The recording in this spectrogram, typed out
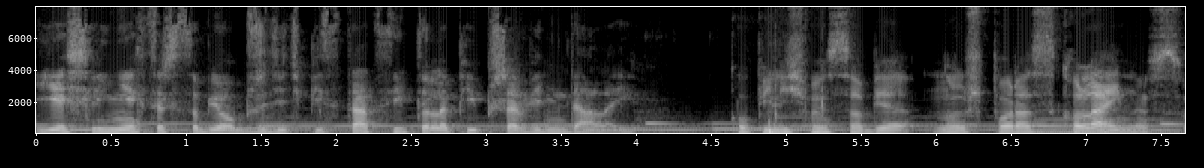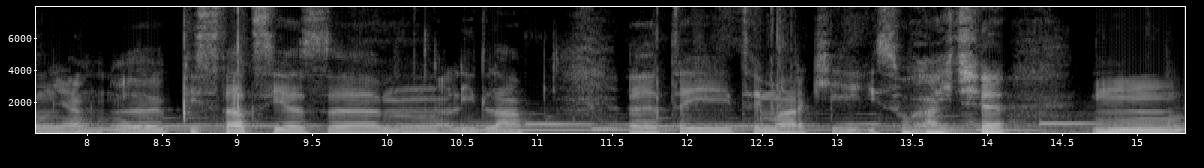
Jeśli nie chcesz sobie obrzydzić pistacji, to lepiej przewiń dalej. Kupiliśmy sobie, no już po raz kolejny w sumie, y, pistacje z Lidla, y, tej, tej marki. I słuchajcie, mm,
